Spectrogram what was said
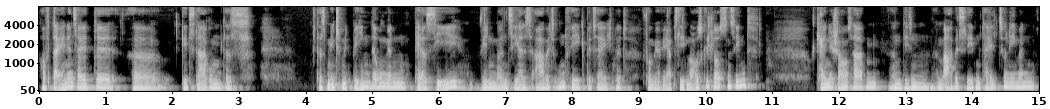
Auf der einen Seite äh, geht es darum, dass dass Menschen mit Behinderungen per se, wenn man sie als arbeitsunfähig bezeichnet, vom Erwerbsleben ausgeschlossen sind, keine Chance haben, an diesem am Arbeitsleben teilzunehmen,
